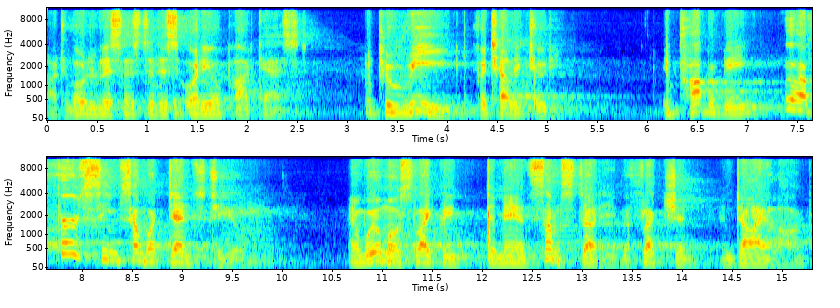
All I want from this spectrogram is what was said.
our devoted listeners to this audio podcast, to read Fratelli Tutti. It probably will at first seem somewhat dense to you and will most likely demand some study, reflection, and dialogue.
